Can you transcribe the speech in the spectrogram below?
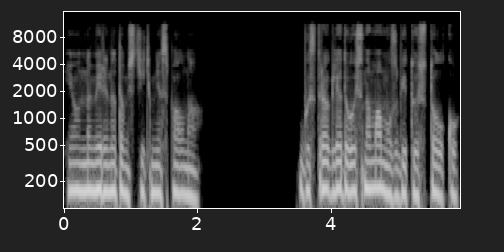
И он намерен отомстить мне сполна. Быстро оглядываюсь на маму, сбитую с толку,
